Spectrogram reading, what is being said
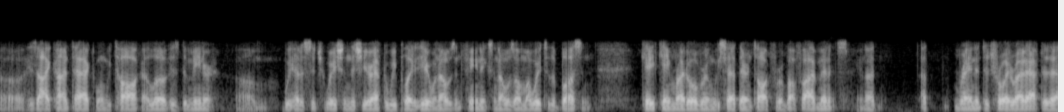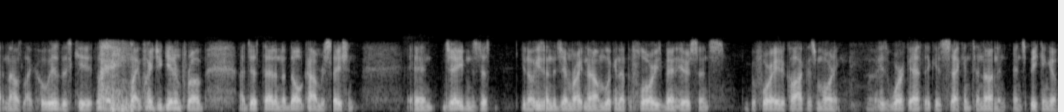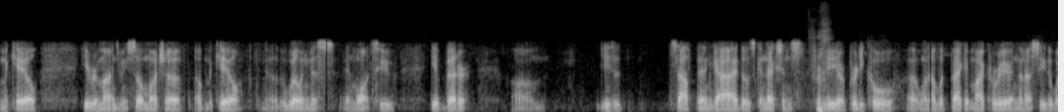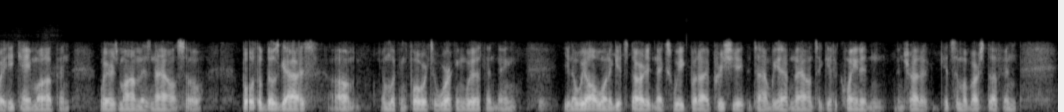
uh, his eye contact when we talk. I love his demeanor. Um, we had a situation this year after we played here when I was in Phoenix, and I was on my way to the bus, and Cade came right over, and we sat there and talked for about five minutes. And I, I ran into Troy right after that, and I was like, "Who is this kid? like, where'd you get him from?" I just had an adult conversation, and Jaden's just, you know, he's in the gym right now. I'm looking at the floor. He's been here since before eight o'clock this morning. His work ethic is second to none. And, and speaking of Mikal, he reminds me so much of of Mikal, uh, the willingness and want to get better. Um, he's a South Bend guy. Those connections for me are pretty cool. Uh, when I look back at my career and then I see the way he came up and where his mom is now. So both of those guys, um, I'm looking forward to working with and, and you know, we all want to get started next week, but I appreciate the time we have now to get acquainted and, and try to get some of our stuff in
